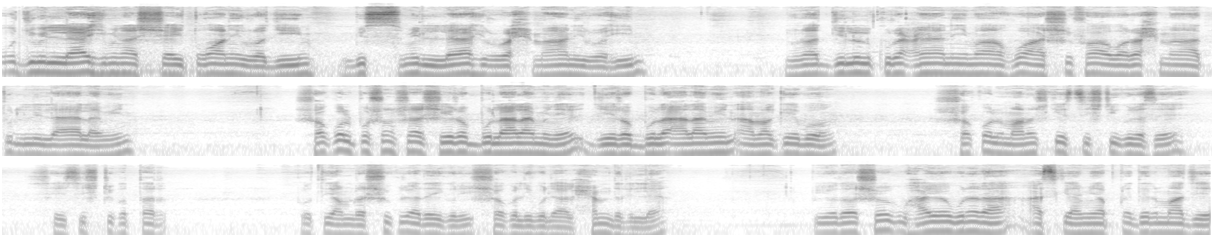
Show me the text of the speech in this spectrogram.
উজবিল্লাহ মিনাশাইতানির রাজিম বিসমিল্লাহ রহমান রহিম নুনাজ্জিলুল কুরআন ইমা হুয়া আশিফা ওয়া রাহমাতুল্লিল আলামিন সকল প্রশংসা সেই রব্বুল আলামিনের, যে রব্বুল আলামিন আমাকে এবং সকল মানুষকে সৃষ্টি করেছে, সেই সৃষ্টিকর্তার প্রতি আমরা শুক্র আদায় করি। সকলেই বলে আলহামদুলিল্লাহ। প্রিয় দর্শক, ভাই ও বোনেরা, আজকে আমি আপনাদের মাঝে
